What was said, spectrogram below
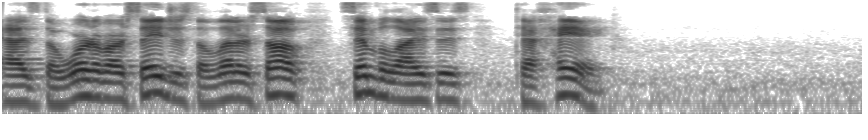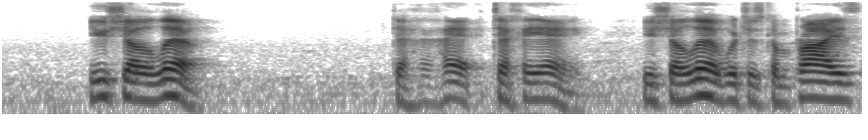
as the word of our sages, the letter Sav symbolizes Tehei. You shall live. Tehei. You shall live, which is comprised,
